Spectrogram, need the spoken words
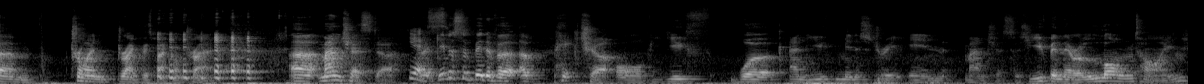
um, try and drag this back on track, uh, Manchester. Yes. Uh, give us a bit of a, a picture of youth work and youth ministry in Manchester. So you've been there a long time.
